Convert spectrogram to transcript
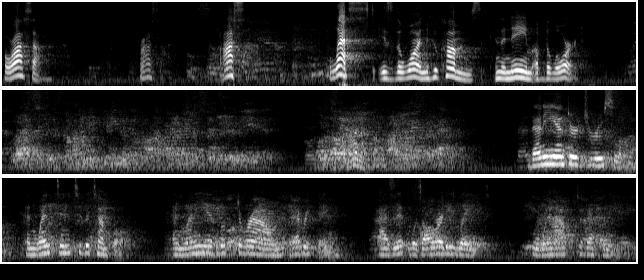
Hosanna, Hosanna, Asa. Blessed is the one who comes in the name of the Lord. Then he entered Jerusalem and went into the temple. And when he had looked around everything, as it was already late, he went out to Bethany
